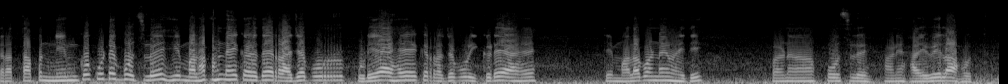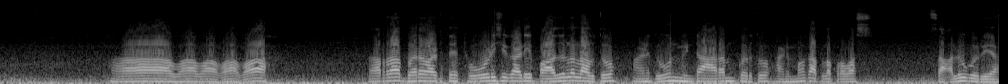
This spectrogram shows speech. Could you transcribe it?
तर आता आपण नेमकं कुठे पोचलोय हे मला पण नाही कळत आहे. राजापूर पुढे आहे की राजापूर इकडे आहे? ते मला पण नाही माहिती. पण पोचलो पोचलोय आणि हायवेला आहोत. हा वा वा वा वा. जरा बरं वाटतंय. थोडीशी गाडी बाजूला लावतो आणि दोन मिनटं आराम करतो आणि मग आपला प्रवास चालू करूया.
